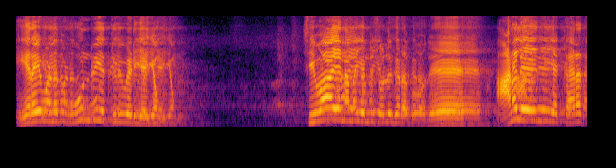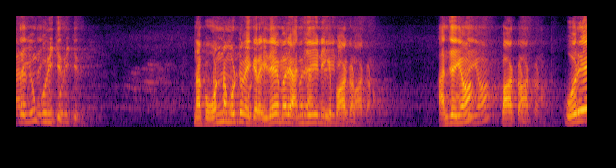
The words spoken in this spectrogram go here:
இறைவனது ஊன்றிய திருவடியையும் சிவாய நம என்று சொல்லுகிற போது அனலேந்திய கரத்தையும் குறிக்குது. நான் இப்போ ஒன்றை மட்டும் வைக்கிறேன். இதே மாதிரி அஞ்சையும் நீங்க பார்க்கணும். அஞ்சையும் பார்க்கணும். ஒரே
